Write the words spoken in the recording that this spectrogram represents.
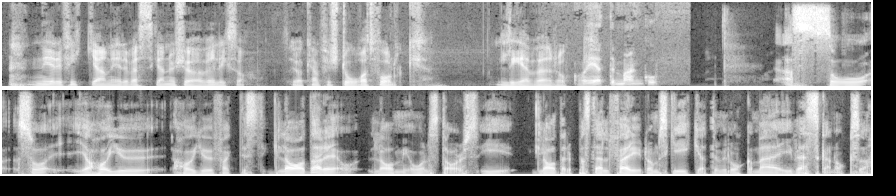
ner i fickan, ner i väskan, nu kör vi liksom. Så jag kan förstå att folk lever och Och äter mango. Alltså, så jag har ju, har ju faktiskt gladare Lamy Allstars i gladare pastellfärg. De skriker att de vill åka med i väskan också.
